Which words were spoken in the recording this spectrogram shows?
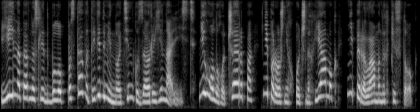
Їй, напевно, слід було б поставити відмінну оцінку за оригінальність ні голого черепа, ні порожніх очних ямок, ні переламаних кісток.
